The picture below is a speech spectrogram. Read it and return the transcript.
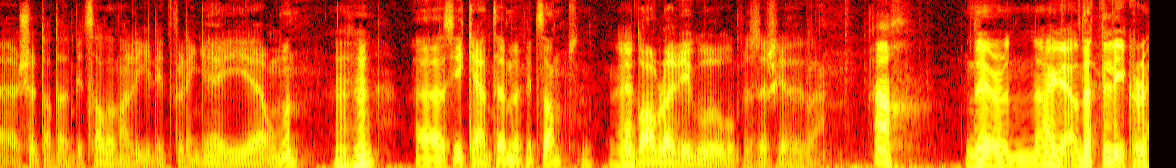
eh, skjønte jeg at den pizzaen den har ligget litt for lenge i eh, ovnen. -hmm. uh, så gikk jeg inn til med pizzaen, Ja. og da ble vi gode kompiser. skal jeg si deg. Ja, det gjør du. Okay. og dette liker du.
